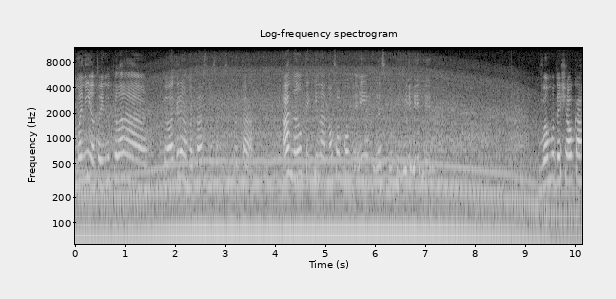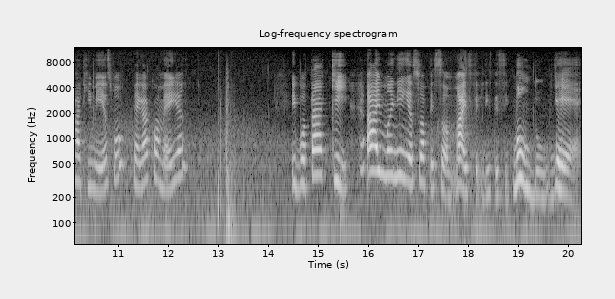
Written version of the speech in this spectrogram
Maninho, eu tô indo pela, pela grama, tá? Se você não se importar. Ah, não, tem que ir na nossa colmeia mesmo. Vamos deixar o carro aqui mesmo, pegar a colmeia e botar aqui. Ai, maninha, sou a pessoa mais feliz desse mundo. Yeah!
